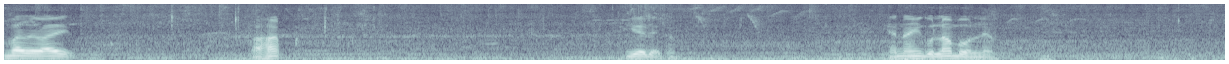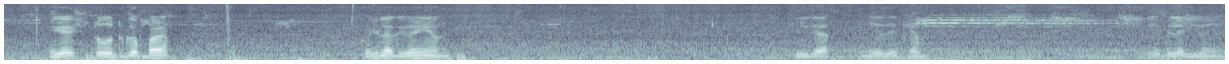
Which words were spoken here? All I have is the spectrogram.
मतलब भाई हाँ। ये देखो। है ना ही गुल्ला बोलने हैं। ये स्टोर के ऊपर कुछ लगी हुई हैं। ठीक है, ये देखें। ये भी लगी हुई हैं।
